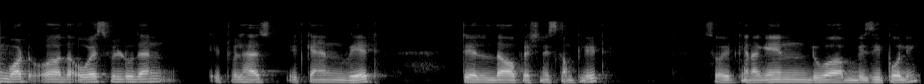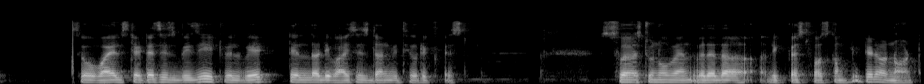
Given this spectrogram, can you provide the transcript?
what uh, the OS will do then it will has it can wait till the operation is complete so it can again do a busy polling so while status is busy, it will wait till the device is done with your request. So as to know when whether the request was completed or not.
